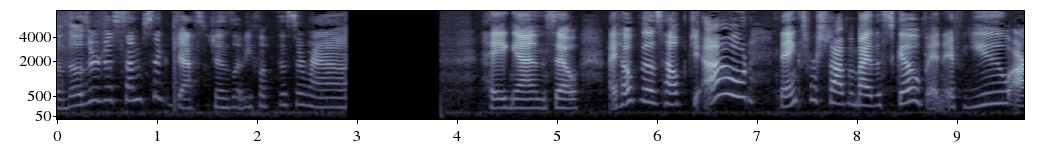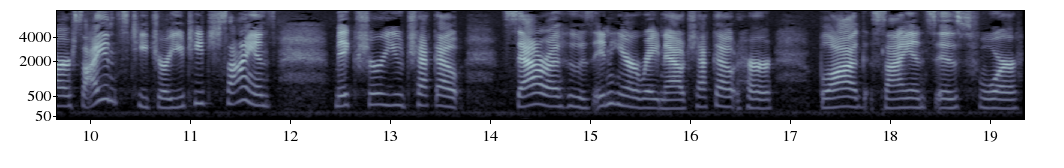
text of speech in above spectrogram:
So those are just some suggestions. Let me flip this around. Hey again, so I hope those helped you out. Thanks for stopping by the scope. And if you are a science teacher, you teach science, make sure you check out Sarah, who is in here right now. Check out her blog, Science is for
